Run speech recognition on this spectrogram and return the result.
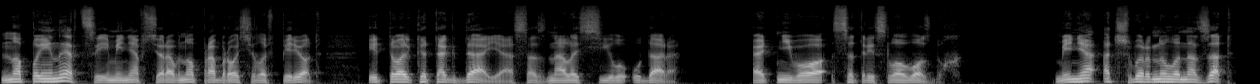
но по инерции меня все равно пробросило вперед, и только тогда я осознала силу удара. От него сотрясло воздух. Меня отшвырнуло назад,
